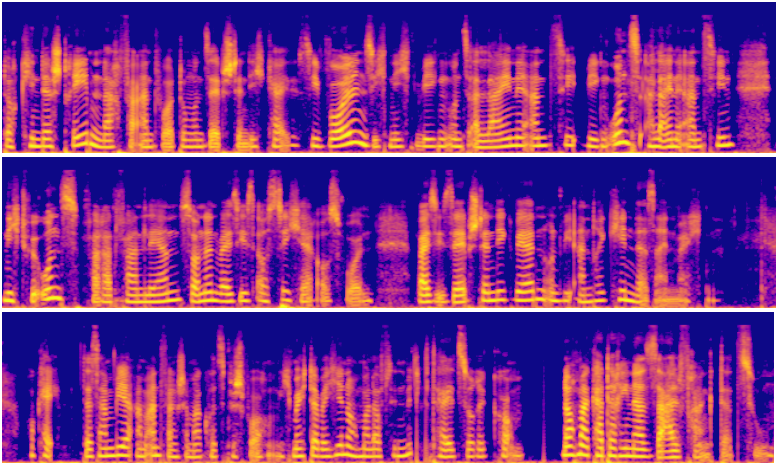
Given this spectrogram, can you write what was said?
Doch Kinder streben nach Verantwortung und Selbstständigkeit. Sie wollen sich nicht wegen uns alleine anziehen, wegen uns alleine anziehen, nicht für uns Fahrradfahren lernen, sondern weil sie es aus sich heraus wollen, weil sie selbstständig werden und wie andere Kinder sein möchten. Okay, das haben wir am Anfang schon mal kurz besprochen. Ich möchte aber hier nochmal auf den Mittelteil zurückkommen. Nochmal Katharina Saalfrank dazu.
